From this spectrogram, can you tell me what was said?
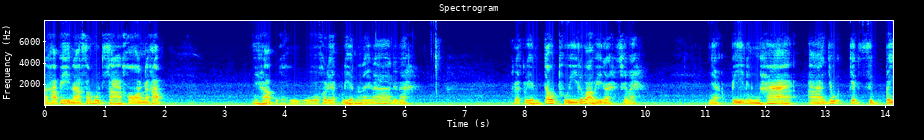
นะครับ พี่นะ สมุทรสาครนะครับนี่ครับ โอ้โหเขาเรียกเหรียญอะไรนะ เดี๋ยวนะ เรียกเหรียญเจ้าทุยหรือเปล่าพี่นะใช่ไหมเนี่ย ปีหนึ่งห้าอายุเจ็ดสิบปี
